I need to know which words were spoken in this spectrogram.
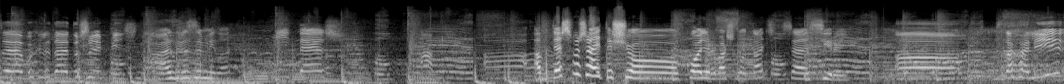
це виглядає дуже епічно. А, зрозуміло. Мій теж. А, а, а ви теж вважаєте, що колір вашого танцю це сірий? А, взагалі,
